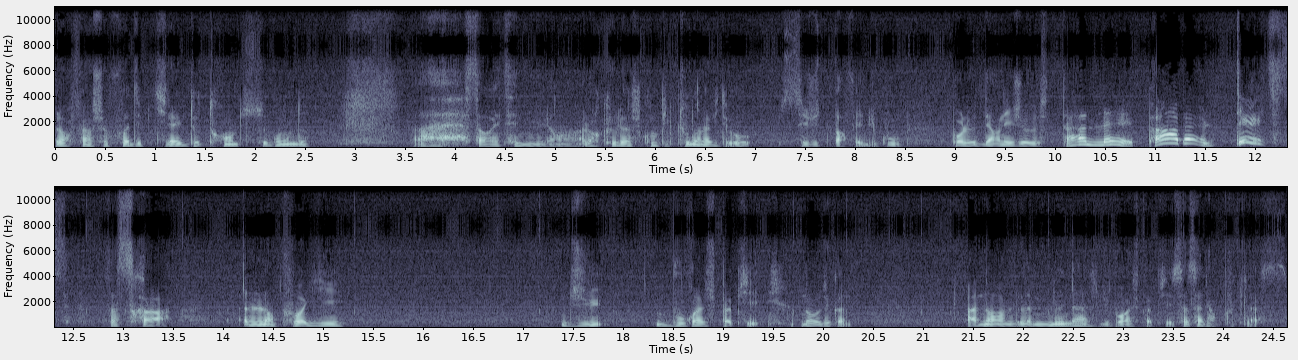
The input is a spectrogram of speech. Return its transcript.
Alors faire à chaque fois des petits lives de 30 secondes, ah, ça aurait été nul. Hein. Alors que là, je compile tout dans la vidéo. C'est juste parfait. Du coup, pour le dernier jeu, Stanley Parable 10, ça sera l'employé du bourrage papier. Non, je déconne. Ah non, la menace du bourrage papier. Ça, ça a l'air plus classe.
